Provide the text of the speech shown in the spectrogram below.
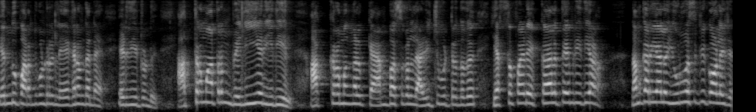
എന്നു പറഞ്ഞുകൊണ്ടൊരു ലേഖനം തന്നെ എഴുതിയിട്ടുണ്ട്. അത്രമാത്രം വലിയ രീതിയിൽ അക്രമങ്ങൾ ക്യാമ്പസുകളിൽ അഴിച്ചുവിട്ടിരുന്നത് എസ് എഫ് ഐയുടെ എക്കാലത്തെയും രീതിയാണ്. നമുക്കറിയാലോ യൂണിവേഴ്സിറ്റി കോളേജ്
